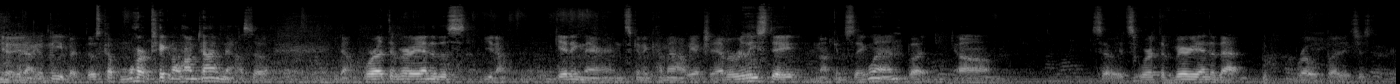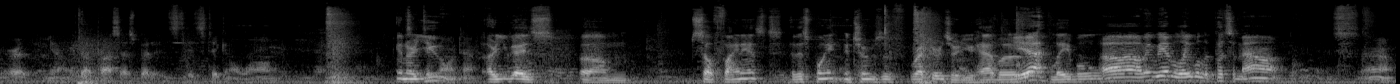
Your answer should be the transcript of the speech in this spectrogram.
Yeah, yeah, yeah. feet. But those couple more have taken a long time now. So you know, we're at the very end of this. You know, getting there, and it's going to come out. We actually have a release date. I'm not going to say when, but um, so it's we're at the very end of that road. But it's just or you know that process. But it's it's taken a long. And are It's taken a you are you guys um, self financed at this point in terms of records, or do you have a yeah label? Uh, I mean, we have a label that puts them out. It's, I don't know.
